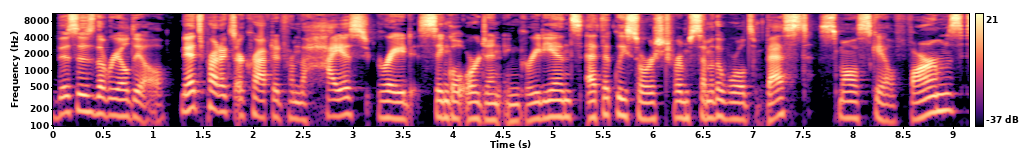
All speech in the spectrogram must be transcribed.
This is the real deal. Ned's products are crafted from the highest grade single origin ingredients, ethically sourced from some of the world's best small scale farms.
